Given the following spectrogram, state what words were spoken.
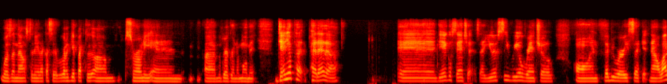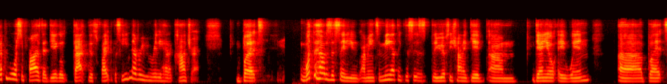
was announced today. Like I said, we're going to get back to um, Cerrone and uh, McGregor in a moment. Daniel Pe- Pereira and Diego Sanchez at UFC Rio Rancho on February 2nd. Now, a lot of people were surprised that Diego got this fight because he never even really had a contract. But what the hell does this say to you? I mean, to me, I think this is the UFC trying to give um, Daniel a win, uh, but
